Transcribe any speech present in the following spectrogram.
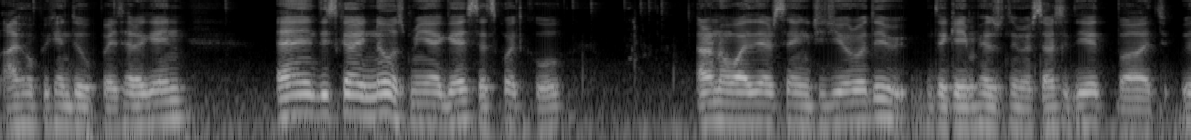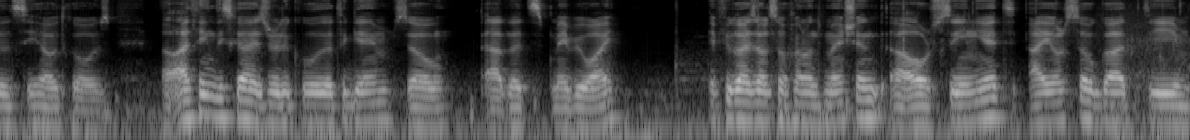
I hope we can do better again. And this guy knows me, I guess, that's quite cool. I don't know why they're saying GG already, the game hasn't even started yet, but we'll see how it goes. Uh, I think this guy is really cool at the game, so uh, that's maybe why. If you guys also haven't mentioned uh, or seen yet, I also got the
